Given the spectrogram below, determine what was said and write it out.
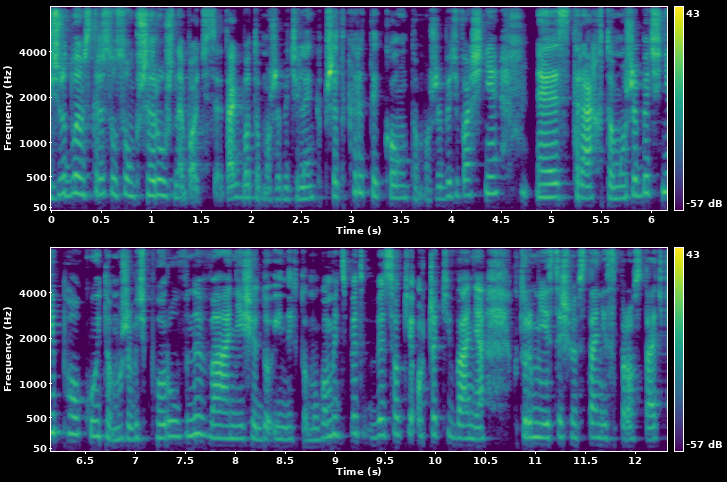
źródłem stresu są przeróżne bodźce, tak? bo to może być lęk przed krytyką, to może być właśnie e, strach, to może być niepokój, to może być porównywanie się do innych, to mogą być zbyt wysokie oczekiwania, którym nie jesteśmy w stanie sprostać.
